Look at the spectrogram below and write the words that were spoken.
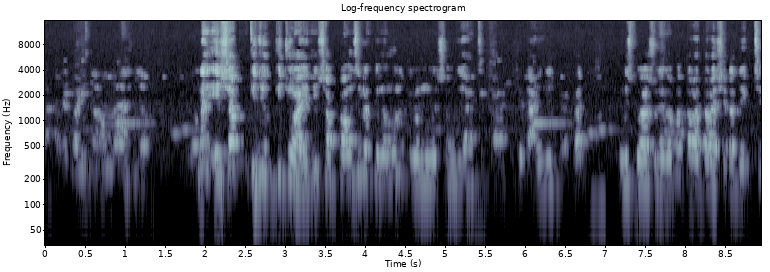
তাদের বাড়িতে হামলা হয়েছিল। না এসব কিছু কিছু হয়নি। সব কাউন্সিলর তৃণমূল তৃণমূলের সঙ্গে আছে তারা সেটা আইনের ব্যাপার পুলিশ প্রশাসনের ব্যাপার তারা তারা সেটা দেখছে।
